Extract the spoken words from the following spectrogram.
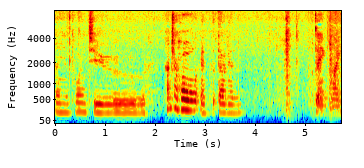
I am going to punch a hole and put that in dangling.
